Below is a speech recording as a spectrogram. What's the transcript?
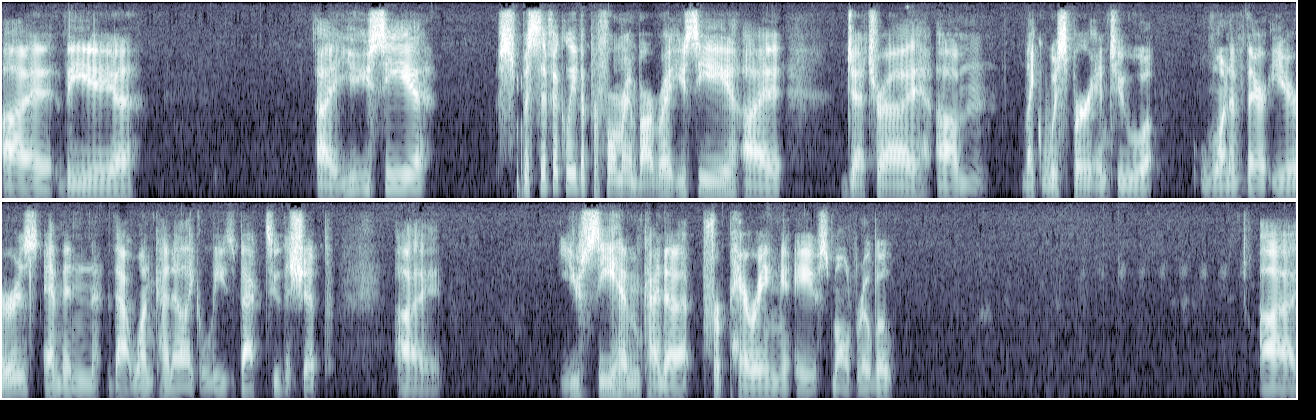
uh the uh, uh you, you see specifically the performer and Barbara you see uh Jetra um like whisper into one of their ears and then that one kind of like leads back to the ship uh you see him kind of preparing a small rowboat. Uh,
